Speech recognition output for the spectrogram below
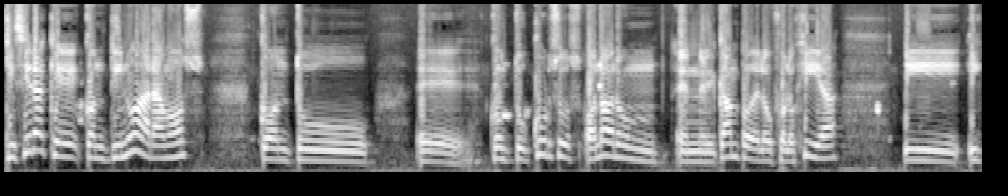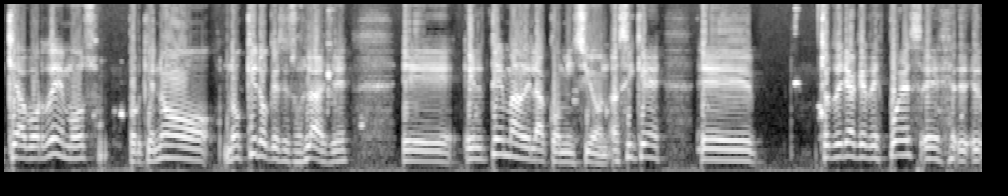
quisiera que continuáramos con tu, con tu cursus honorum en el campo de la ufología y, que abordemos, porque no, no quiero que se soslaye, eh, el tema de la comisión. Así que eh, yo diría que después, eh,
